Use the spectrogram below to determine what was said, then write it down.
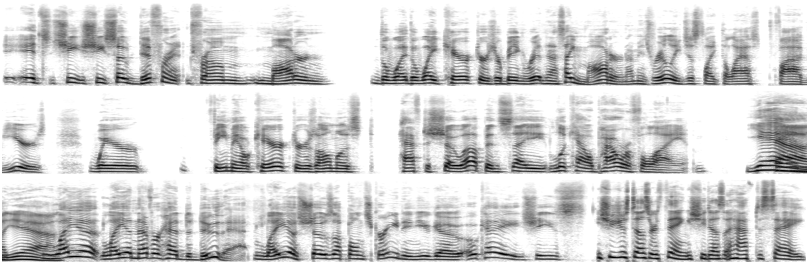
it's she she's so different from modern the way the way characters are being written. I say modern, I mean it's really just like the last five years where female characters almost have to show up and say, "Look how powerful I am." Yeah, And yeah. Leia Leia never had to do that. Leia shows up on screen and you go, "Okay, she's she just does her thing. She doesn't have to say,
